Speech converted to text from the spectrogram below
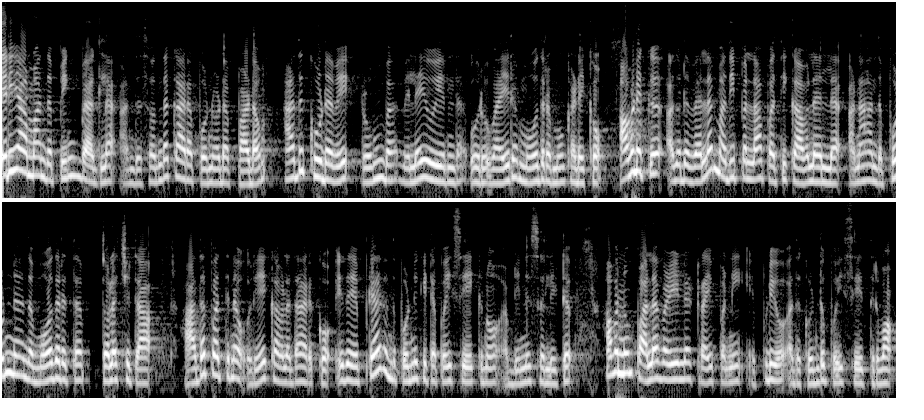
தெரியாமல் அந்த பிங்க் பேக்கில் அந்த சொந்தக்கார பொண்ணோட படம் அது கூடவே ரொம்ப விலை உயர்ந்த ஒரு வைர மோதிரமும் கிடைக்கும். அவனுக்கு அதோட விலை மதிப்பெல்லாம் பற்றி கவலை இல்லை. ஆனால் அந்த பொண்ணு அந்த மோதிரத்தை தொலைச்சிட்டா. அதை பற்றின ஒரே கவலை தான் இருக்கும். இதை எப்படியாவது அந்த பொண்ணுக்கிட்ட போய் சேர்க்கணும். அப்படின்னு சொல்லிட்டு அவனும் பல வழியில ட்ரை பண்ணி எப்படியோ அதை கொண்டு போய் சேர்த்துருவான்.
